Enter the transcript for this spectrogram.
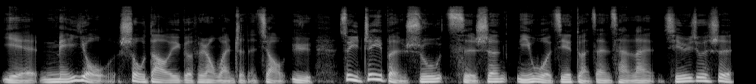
也没有受到一个非常完整的教育，所以这一本书《此生你我皆短暂灿烂》，其实就是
